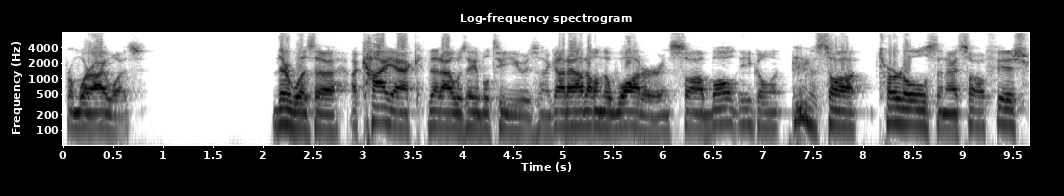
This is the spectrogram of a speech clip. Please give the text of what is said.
from where I was. There was a, a kayak that I was able to use, and I got out on the water and saw a bald eagle, and saw turtles, and I saw fish.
